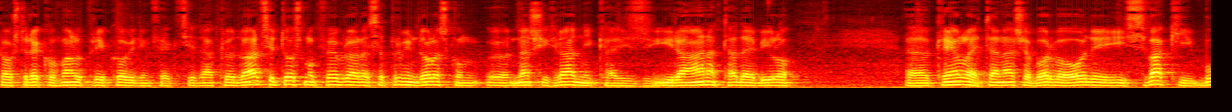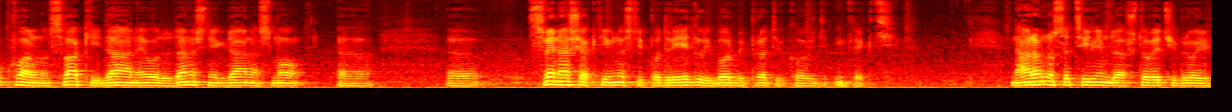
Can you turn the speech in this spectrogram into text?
kao što rekao malo prije COVID infekcije. Dakle, od 28. februara sa prvim dolaskom e, naših radnika iz Irana, tada je bilo, e, krenula je ta naša borba ovdje i svaki, bukvalno svaki dan, evo do današnjeg dana smo e, e sve naše aktivnosti podrijedili borbi protiv COVID infekcije. Naravno sa ciljem da što veći broj e,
